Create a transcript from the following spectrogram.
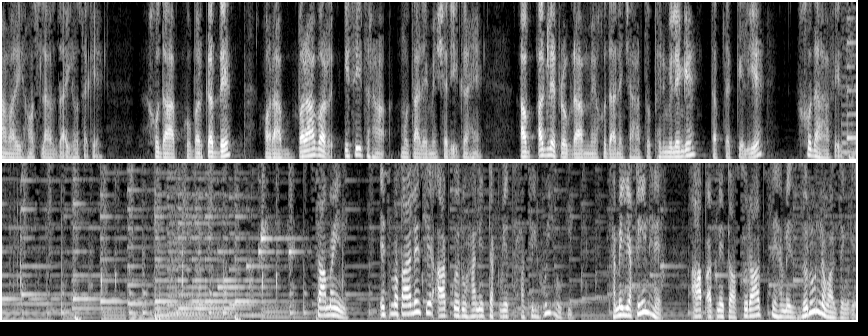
ہماری حوصلہ افزائی ہو سکے۔ خدا آپ کو برکت دے اور آپ برابر اسی طرح مطالعے میں شریک رہیں۔ اب اگلے پروگرام میں خدا نے چاہا تو پھر ملیں گے۔ تب تک کے لیے خدا حافظ۔ سامعین، اس مطالعے سے آپ کو روحانی تقویت حاصل ہوئی ہوگی۔ ہمیں یقین ہے، آپ اپنے تاثرات سے ہمیں ضرور نوازیں گے۔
